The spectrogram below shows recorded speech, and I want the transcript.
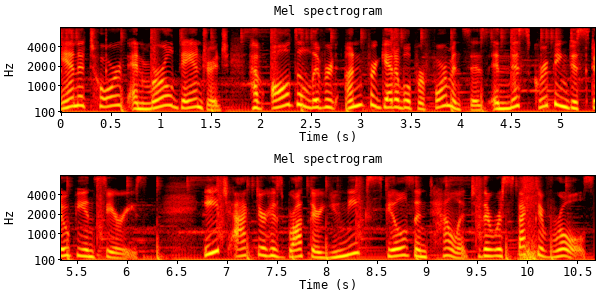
Anna Torv, and Merle Dandridge have all delivered unforgettable performances in this gripping dystopian series. Each actor has brought their unique skills and talent to their respective roles,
